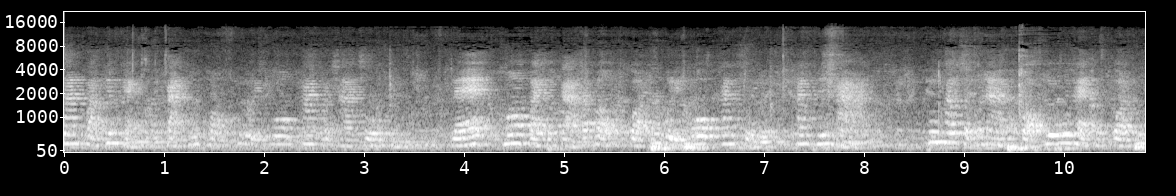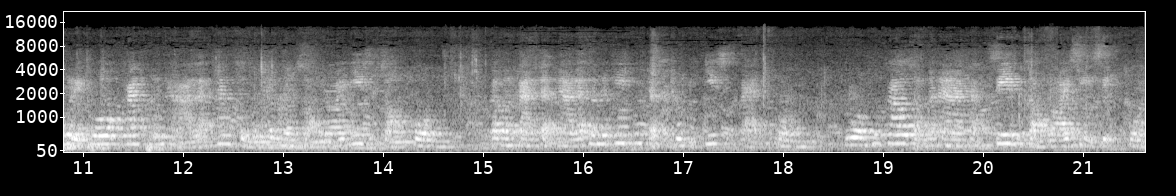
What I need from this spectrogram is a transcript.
สร้างความเข้มแข็งของการคุ้มครองผู้บริโภคภาคประชาชน และมอบใบประกาศรับรององค์กรผู้บริโภคขั้นสูงขั้นพื้นฐาน ผู้เข้าสัมมนาประกอบด้วยผู้แทนองค์กรผู้บริโภคขั้นพื้นฐานและขั้นสูงจำนวน 222 คนกรรมการจัดงานและเจ้าหน้าที่ผู้จัดประชุมอีก 28 คน รวมผู้เข้าสัมมนาทั้งสิ้น 240 คน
